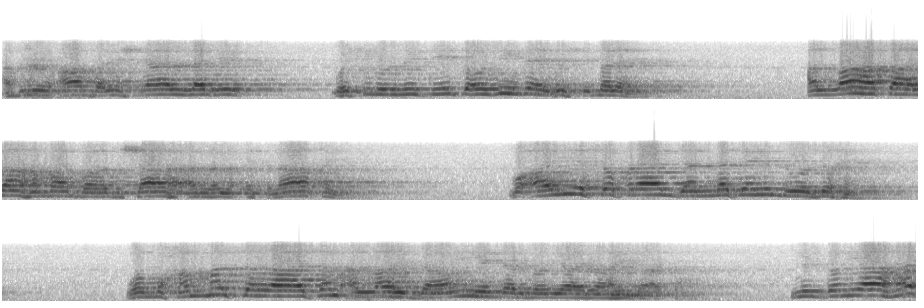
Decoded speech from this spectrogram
اپنی آپ پریشان لگے وہ شروع میں تھی توضیح دے، جس بلے، اللہ تعالی ہما بادشاہ اطلاق ہے۔ وہ آئیے سفرہ جنت دوزخ ہیں۔ وہ محمد صلی اللہ علیہ وسلم اللہ دعوی ہے در دنیا راہ داتا من دنیا ہر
